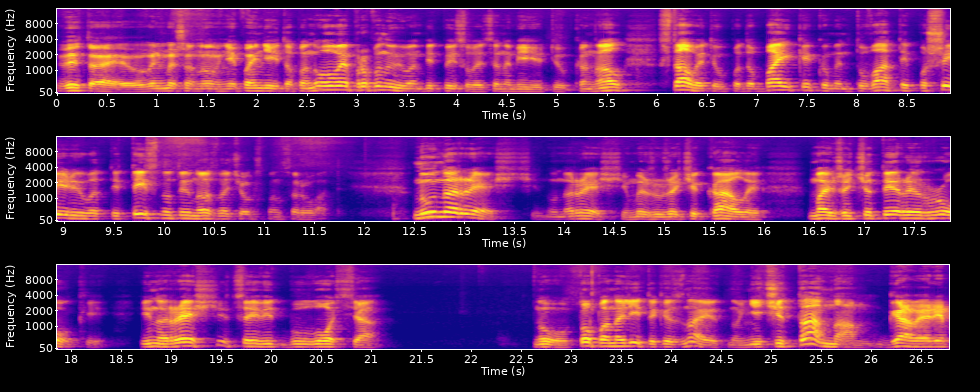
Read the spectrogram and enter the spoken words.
Вітаю, вельми шановні пані та панове. Пропоную вам підписуватися на мій YouTube канал, ставити вподобайки, коментувати, поширювати, тиснути на значок спонсорувати. Ну, нарешті, ну нарешті, ми ж вже чекали майже 4 роки. І нарешті це відбулося. Ну, топ-аналітики знають, ну, не чита нам, говоря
